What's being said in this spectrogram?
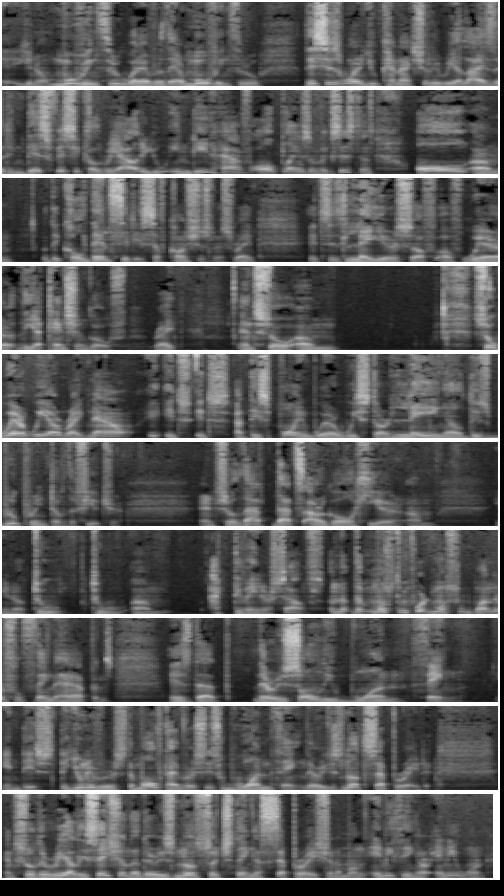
you know, moving through whatever they're moving through. This is where you can actually realize that in this physical reality, you indeed have all planes of existence, all um, what they call densities of consciousness, right? It's, it's layers of, of where the attention goes, right? And so, um, so where we are right now, it's it's at this point where we start laying out this blueprint of the future, and so that that's our goal here. Um, you know, to to um, activate ourselves. And the, the most important, most wonderful thing that happens is that there is only one thing in this. The universe, the multiverse, is one thing. There is not separated. And so the realization that there is no such thing as separation among anything or anyone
